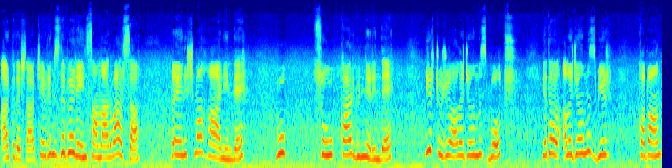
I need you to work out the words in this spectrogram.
arkadaşlar çevremizde böyle insanlar varsa dayanışma halinde bu soğuk kar günlerinde bir çocuğu alacağımız bot ya da alacağımız bir kaban,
